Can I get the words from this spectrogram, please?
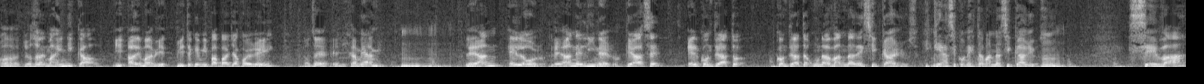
Yo, yo soy el más indicado. Y además, viste que mi papá ya fue rey, entonces elíjame a mí. Mm. Le dan el oro, le dan el dinero. ¿Qué hace? El contrato contrata una banda de sicarios. ¿Y qué hace con esta banda de sicarios? Mm. Se va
